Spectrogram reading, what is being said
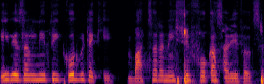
এই রেজাল্ট নিয়ে তুই করবিটা কি? বাচ্চারা নিশ্চয়ই ফোকাস হারিয়ে ফেলছে।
